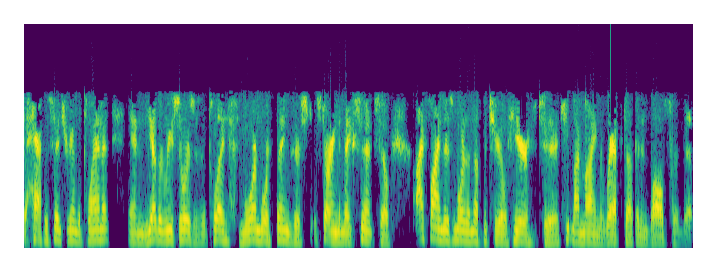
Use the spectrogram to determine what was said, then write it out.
half a century on the planet and the other resources at play, more and more things are starting to make sense. So I find there's more than enough material here to keep my mind wrapped up and involved for a bit.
